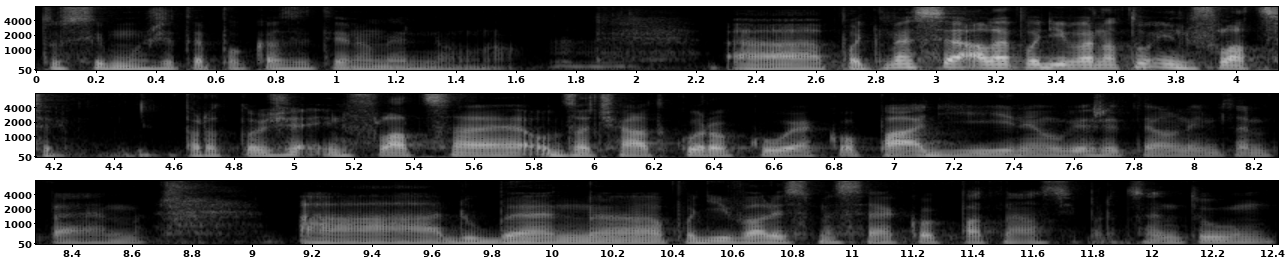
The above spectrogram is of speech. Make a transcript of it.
tu si můžete pokazit jenom jednou. No. Uh, pojďme se ale podívat na tu inflaci, protože inflace od začátku roku jako pádí neuvěřitelným tempem a duben podívali jsme se jako k 15%,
